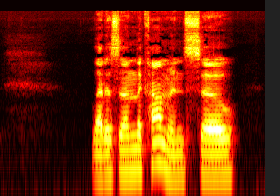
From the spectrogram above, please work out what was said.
Let us know in the comments. So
